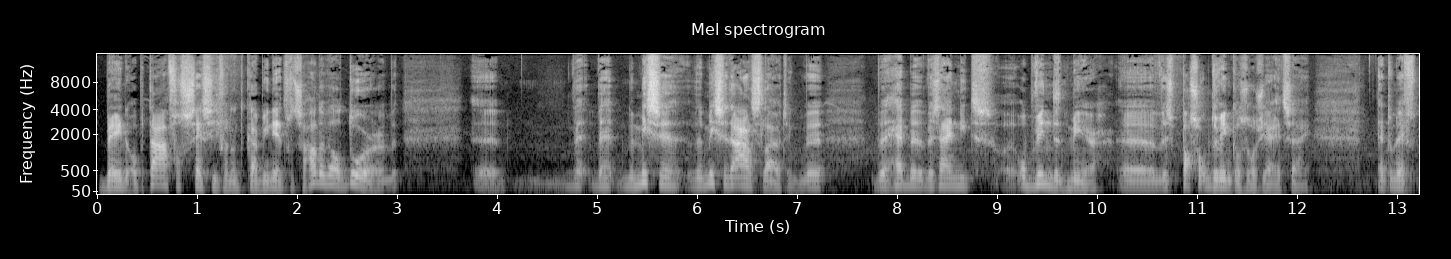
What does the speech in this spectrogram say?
benen op tafel sessie van het kabinet. Want ze hadden wel door. We, eh, we, we, we missen, we missen de aansluiting. We, we, hebben, we zijn niet opwindend meer. We passen op de winkel, zoals jij het zei. En toen heeft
